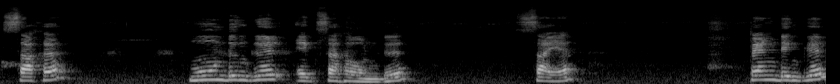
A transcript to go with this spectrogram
சக மூண்டுங்கள் எக்ஸக ஒன்று சய ரெண்டுங்கள்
